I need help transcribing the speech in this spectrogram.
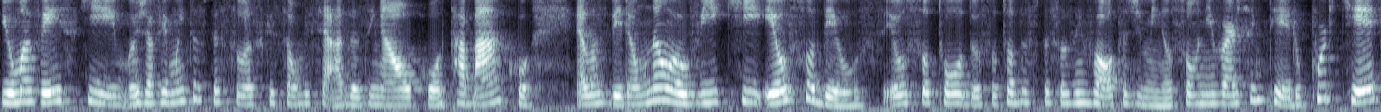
E uma vez que eu já vi muitas pessoas que são viciadas em álcool ou tabaco, elas viram: não, eu vi que eu sou Deus, eu sou todo, eu sou todas as pessoas em volta de mim, eu sou o universo inteiro. Por que,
